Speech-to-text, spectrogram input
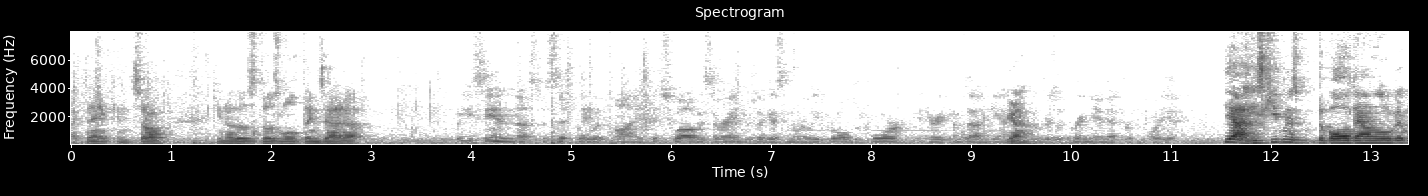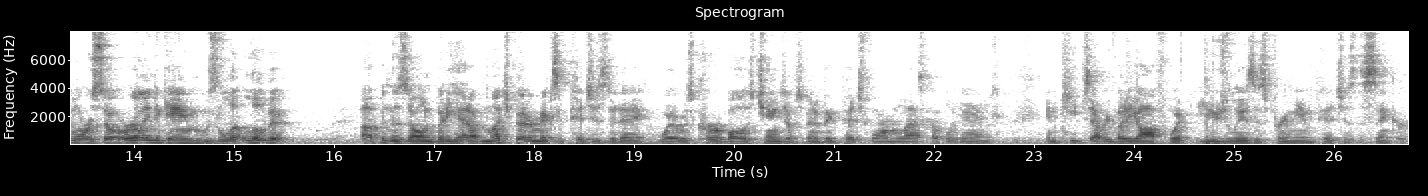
I think, and so you know those those little things add up. What are you seeing uh, specifically with Hahn? He pitched well against the Rangers, I guess, in the relief role before, and here he comes out again. Yeah. There's a premium effort for you. Yeah, he's keeping his, the ball down a little bit more. So early in the game was a little bit up in the zone, but he had a much better mix of pitches today. Whether it was curveball, his changeup's been a big pitch for him the last couple of games, and keeps everybody off what usually is his premium pitch, is the sinker.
